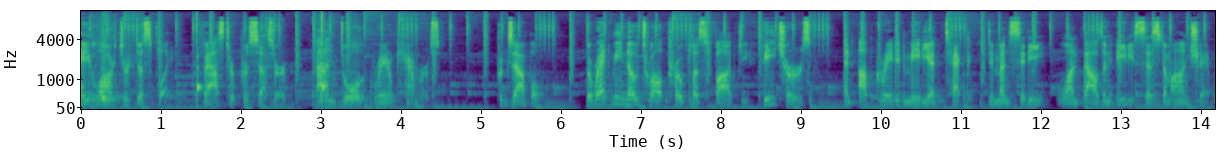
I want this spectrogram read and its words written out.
a larger display, faster processor, and dual rear cameras. For example, the Redmi Note 12 Pro Plus 5G features an upgraded MediaTek Dimensity 1080 system on chip,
